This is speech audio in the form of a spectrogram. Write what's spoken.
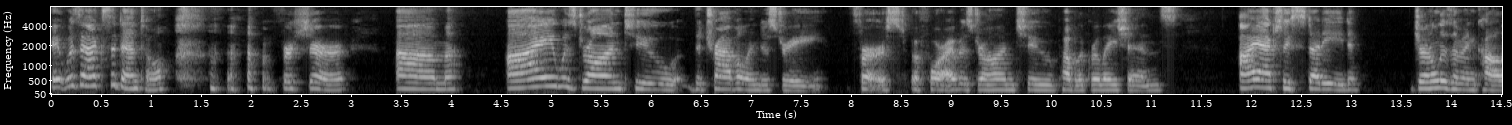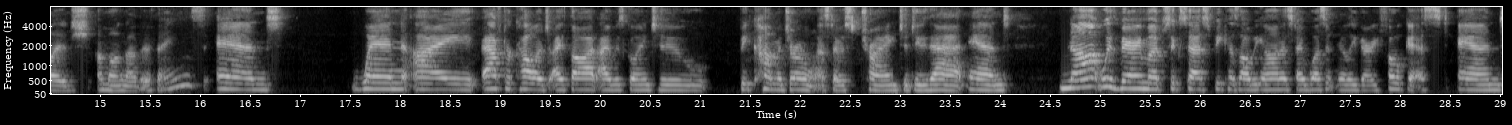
It was accidental for sure. Um, i was drawn to the travel industry first before i was drawn to public relations. I actually studied journalism in college, among other things. And when I, after college, I thought I was going to become a journalist. I was trying to do that. And not with very much success because I'll be honest, I wasn't really very focused. And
